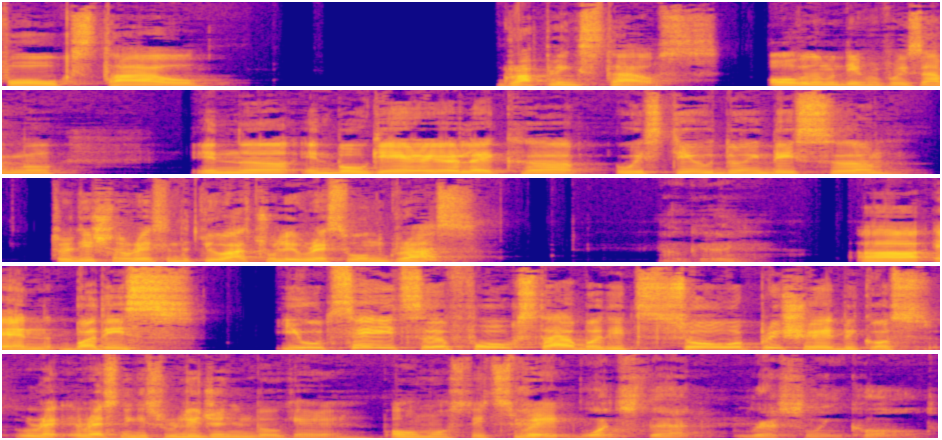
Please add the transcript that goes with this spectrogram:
folk style grappling styles. All of them are different. For example, in uh, in Bulgaria, like uh, we're still doing this um, traditional wrestling that you actually wrestle on grass, Okay. uh, and but it's you would say it's a folk style, but it's so appreciated because re- wrestling is religion in Bulgaria. Almost, it's very. And what's that wrestling called?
